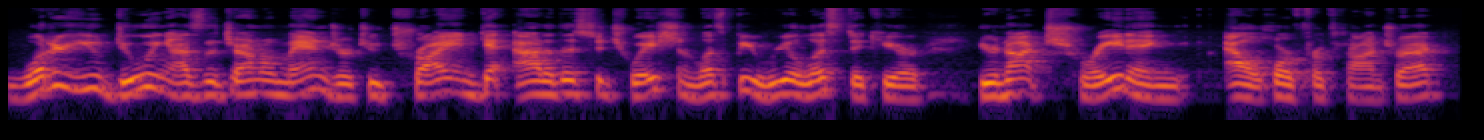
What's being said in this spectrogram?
What are you doing as the general manager to try and get out of this situation? Let's be realistic here. You're not trading Al Horford's contract.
